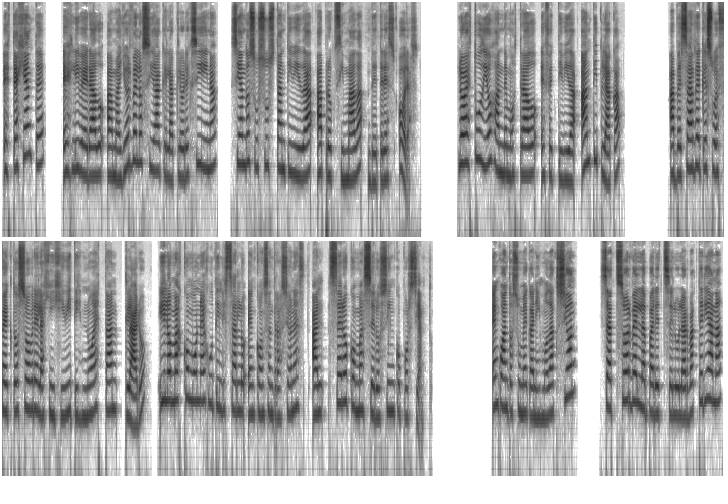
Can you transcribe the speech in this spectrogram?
Este agente es liberado a mayor velocidad que la clorexidina siendo su sustantividad aproximada de 3 horas. Los estudios han demostrado efectividad antiplaca, a pesar de que su efecto sobre la gingivitis no es tan claro, y lo más común es utilizarlo en concentraciones al 0,05%. En cuanto a su mecanismo de acción, se absorbe en la pared celular bacteriana,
